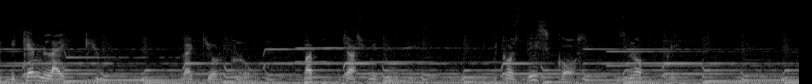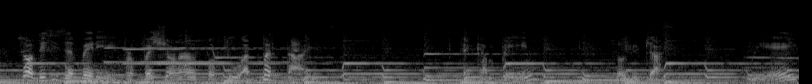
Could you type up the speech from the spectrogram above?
it became like you, like your clone. But just we do this because this cost is not free. So this is a very professional for to advertise a campaign. So you just create.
